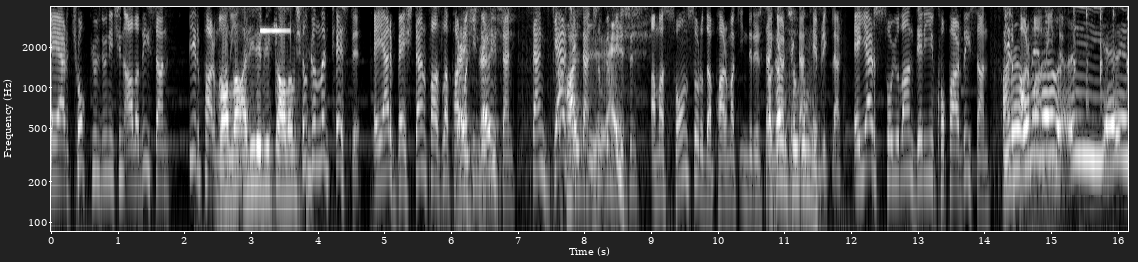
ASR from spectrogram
Eğer çok güldüğün için ağladıysan bir parmağını Vallahi. Ali ile birlikte ağlamıştık. Çılgınlık testi. Eğer beşten fazla parmak Beş, indirdiysen beş. sen gerçekten Hadi, çılgın beş. birisin. Ama son soruda parmak indirirsen Bakalım gerçekten çılgın mıyız? tebrikler. Eğer soyulan deriyi kopardıysan bir Ana, o ne parmağını lan? indir. Ay, evet.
